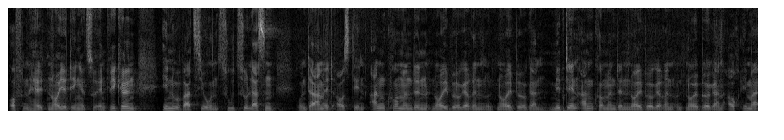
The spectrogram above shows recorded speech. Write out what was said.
offen hält, neue Dinge zu entwickeln, Innovationen zuzulassen und damit aus den ankommenden Neubürgerinnen und Neubürgern mit den ankommenden Neubürgerinnen und Neubürgern auch immer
